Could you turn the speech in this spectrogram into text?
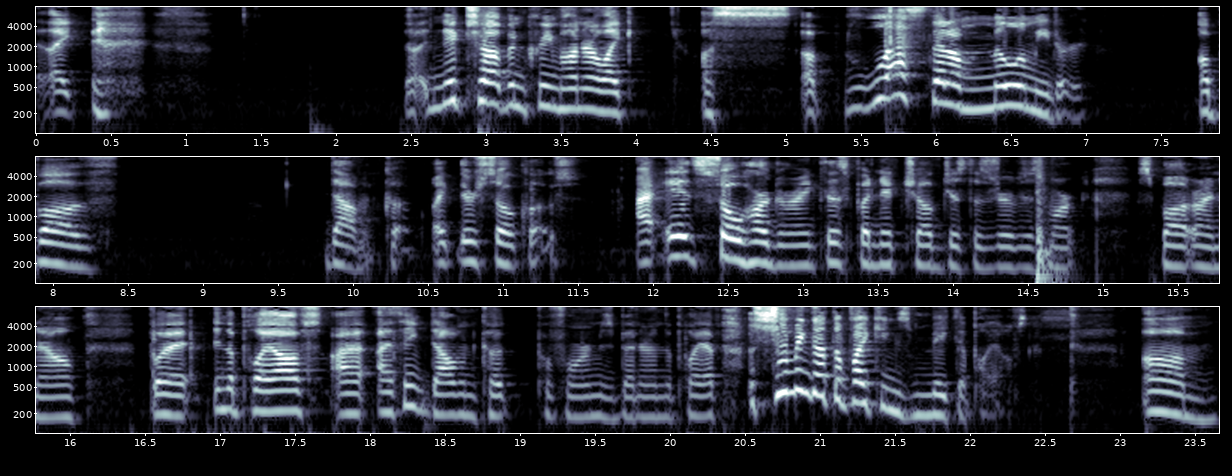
like Nick Chubb and Kareem Hunt are like a, a less than a millimeter above Dalvin Cook. Like they're so close. I, it's so hard to rank this, but Nick Chubb just deserves a smart spot right now. But in the playoffs, I, I think Dalvin Cook performs better in the playoffs, assuming that the Vikings make the playoffs. Um,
